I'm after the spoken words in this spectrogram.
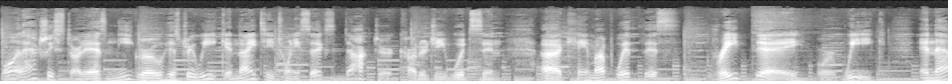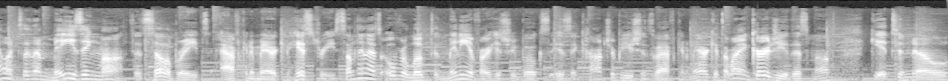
Well, it actually started as Negro History Week in 1926. Dr. Carter G. Woodson uh, came up with this great day or week, and now it's an amazing month that celebrates African American history. Something that's overlooked in many of our history books is the contributions of African Americans. I want to encourage you this month get to know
